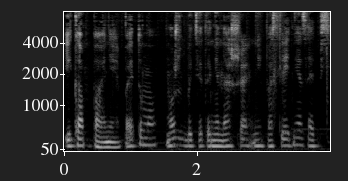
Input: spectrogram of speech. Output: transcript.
и компания. Поэтому, может быть, это не наша не последняя запись.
